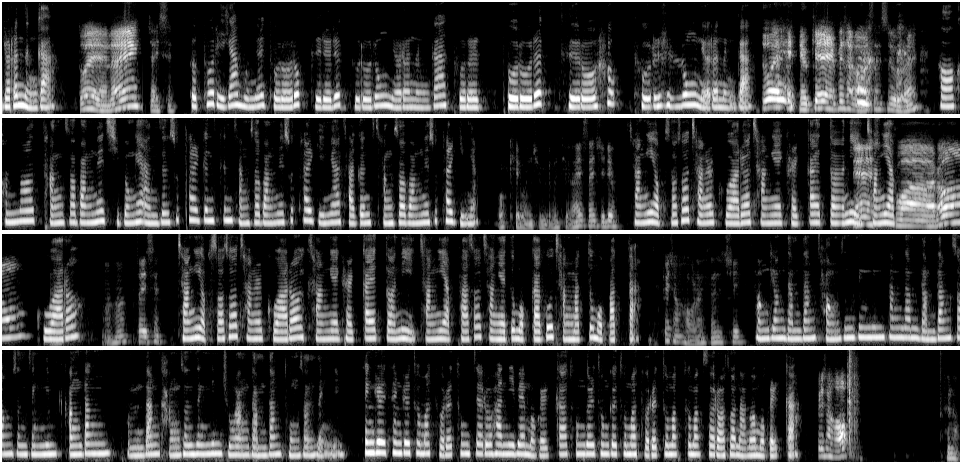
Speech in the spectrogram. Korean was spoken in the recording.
열었는가? 네, 네. 자, 있어. 도토리가 문을 도로록 드르륵 도로록 열었는가? 도르 도로륵 드로록 도르륵 열었는가? 네, 이렇게 회사가 선수. 저 건너 장서방 내 지붕에 앉은 수탈근 큰 장서방 내 수탈기냐 작은 장서방 내 수탈기냐. 오케이 원준 면티나의 산시려. 장이 없어서 장을 구하려 장에 갈까 했더니 네, 장이 앞. 구하러. 구하러. 장이 없어서 장을 구하러 장에 갈까 했더니 장이 아파서 장에도 못 가고 장맛도 못 봤다. 非常好，来三十七。 정경 담당 정 선생님, 상담 담당 성 선생님, 강당 담당 강 선생님, 중앙 담당 동 선생님. 탱글탱글 토마토를 통째로 한 입에 먹을까? 통글통글 토마토를 토막토막 썰어서 나눠 먹을까? 非常好，很好，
